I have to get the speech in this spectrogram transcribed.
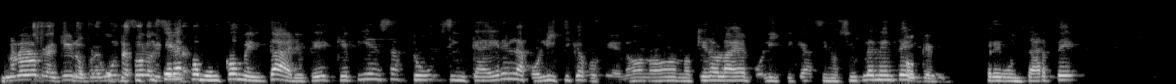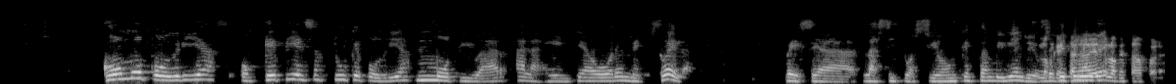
no, no, no, tranquilo, pregunta todo lo que quieras. como un comentario, ¿qué, ¿qué, piensas tú sin caer en la política? Porque no, no, no quiero hablar de política, sino simplemente preguntarte cómo podrías o qué piensas tú que podrías motivar a la gente ahora en Venezuela, pese a la situación que están viviendo. los que, están adentro, los que están afuera.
